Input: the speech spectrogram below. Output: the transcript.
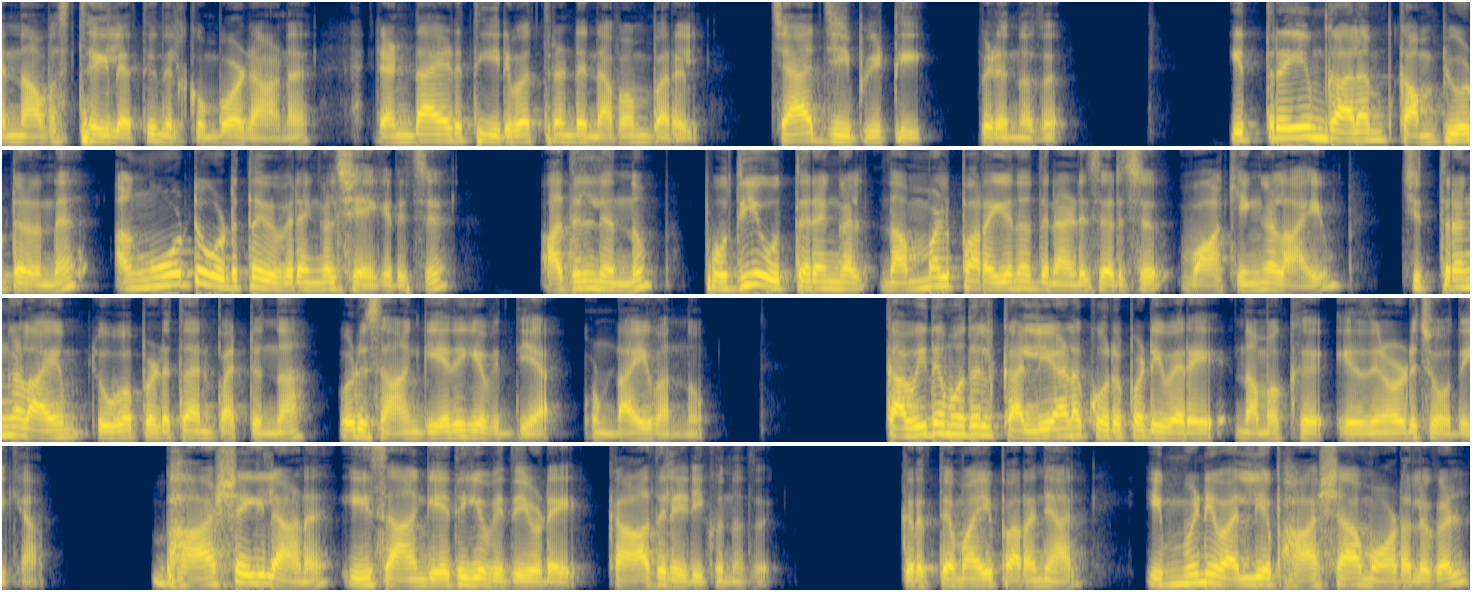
എന്ന അവസ്ഥയിൽ എത്തി നിൽക്കുമ്പോഴാണ് രണ്ടായിരത്തി ഇരുപത്തിരണ്ട് നവംബറിൽ ചാറ്റ് ജി പി ടി വിടുന്നത്. ഇത്രയും കാലം കമ്പ്യൂട്ടറിന് അങ്ങോട്ട് കൊടുത്ത വിവരങ്ങൾ ശേഖരിച്ച് അതിൽ നിന്നും പുതിയ ഉത്തരങ്ങൾ നമ്മൾ പറയുന്നതിനനുസരിച്ച് വാക്യങ്ങളായും ചിത്രങ്ങളായും രൂപപ്പെടുത്താൻ പറ്റുന്ന ഒരു സാങ്കേതികവിദ്യ ഉണ്ടായി വന്നു. കവിത മുതൽ കല്യാണ കല്യാണക്കുറിപ്പടി വരെ നമുക്ക് ഇതിനോട് ചോദിക്കാം. ഭാഷയിലാണ് ഈ സാങ്കേതിക വിദ്യയുടെ കാതലിരിക്കുന്നത്. കൃത്യമായി പറഞ്ഞാൽ ഇമ്മിണി വലിയ ഭാഷാ മോഡലുകൾ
